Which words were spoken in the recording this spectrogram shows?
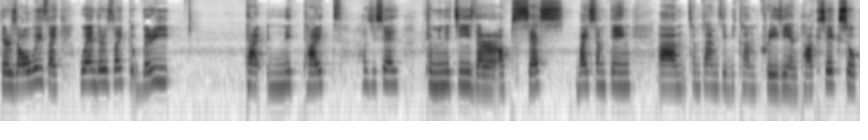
there's always like when there's like very tight knit tight as you said communities that are obsessed by something um, sometimes they become crazy and toxic. So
